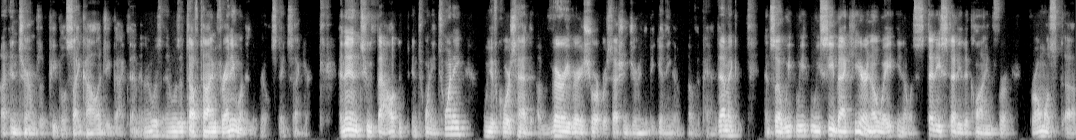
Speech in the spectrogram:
uh, in terms of people's psychology back then. And it was it was a tough time for anyone in the real estate sector. And then 2000 in 2020, we of course had a very, very short recession during the beginning of, of the pandemic. And so we, we we see back here in 08, you know, a steady, steady decline for for almost uh,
